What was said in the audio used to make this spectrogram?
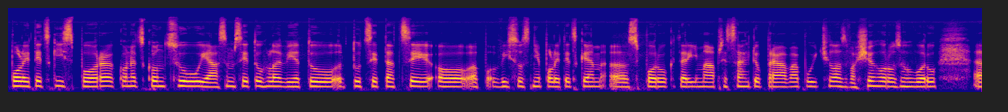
politický spor, konec konců já jsem si tuhle větu, tu citaci o výsostně politickém eh, sporu, který má přesah do práva, půjčila z vašeho rozhovoru, eh,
